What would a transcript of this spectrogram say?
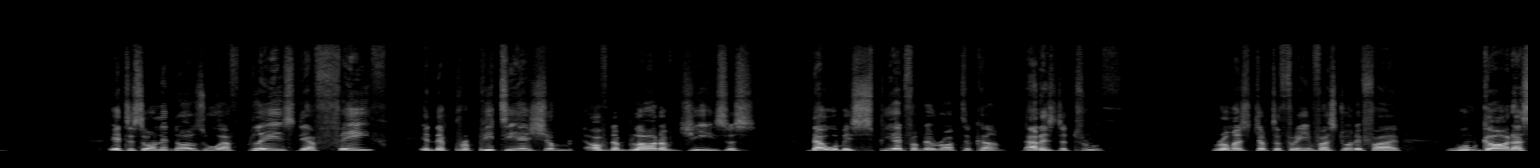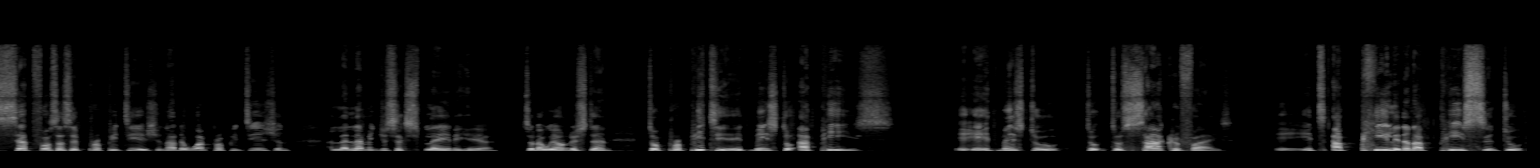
It is only those who have placed their faith in the propitiation of the blood of Jesus that will be spared from the wrath to come. That is the truth. Romans chapter 3, verse 25, whom God has set forth as a propitiation. Now, the word propitiation, let me just explain here so that we understand. To propitiate means to appease, it means to, to, to sacrifice. It's appealing and appeasing to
